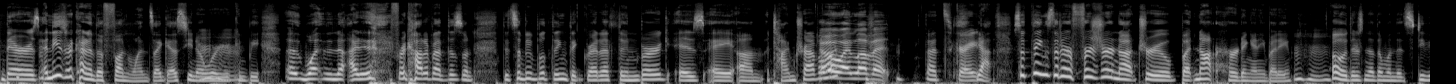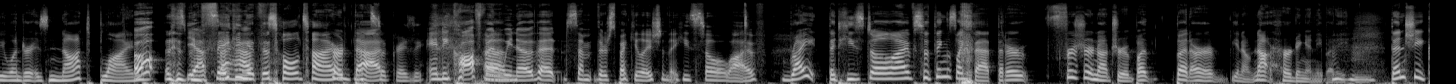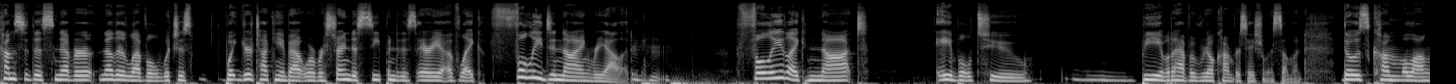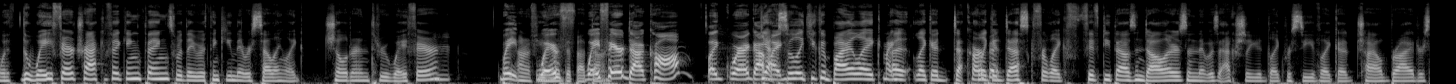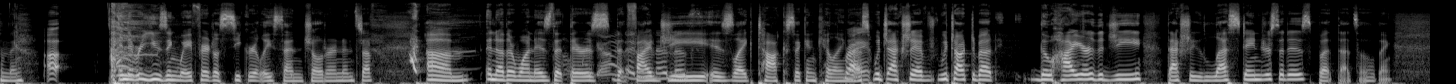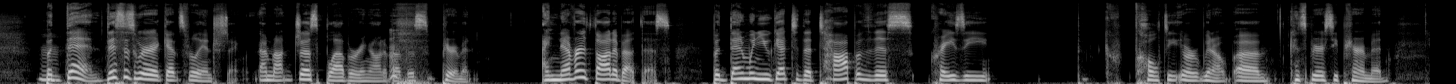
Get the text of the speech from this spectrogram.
There's and these are kind of the fun ones, I guess. You know where you can be. Uh, what I, I forgot about this one. That some people think that Greta Thunberg is a um a time traveler. oh I love it that's great Yeah. So things that are for sure not true, but not hurting anybody. Mm-hmm. Oh, there's another one that Stevie Wonder is not blind Oh, and has been yes, faking it this whole time. heard That's that so crazy. Andy Kaufman we Um, know that some there's speculation that he's still alive Right. That he's still alive. So things like that that are for sure not true, but but are, you know, not hurting anybody. Mm-hmm. Then she comes to this never another level, which is what you're talking about, where we're starting to seep into this area of like fully denying reality. Mm-hmm. Fully like not able to be able to have a real conversation with someone. Those come along with the Wayfair trafficking things where they were thinking they were selling like children through Wayfair. wait if you where, heard about that. wayfair.com like where I got yeah, my so like you could buy like my a like a de- like a desk for like fifty thousand dollars, and it was actually you'd like receive like a child bride or something. Uh, and they were using Wayfair to secretly send children and stuff. Um, another one is that there's Oh God, that five G is like toxic and killing us, which actually I've, we talked about. The higher the G, the actually less dangerous it is, but that's the whole thing. Hmm. But then this is where it gets really interesting. I'm not just blabbering on about this pyramid. I never thought about this. But then when you get to the top of this crazy culty or you know uh, conspiracy pyramid,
